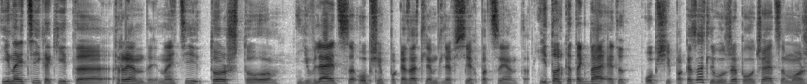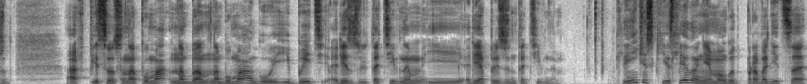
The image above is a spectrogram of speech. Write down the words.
и найти какие-то тренды, найти то, что является общим показателем для всех пациентов. И только тогда этот общий показатель уже, получается, может а, вписываться на, бума- на, на бумагу и быть результативным и репрезентативным. Клинические исследования могут проводиться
